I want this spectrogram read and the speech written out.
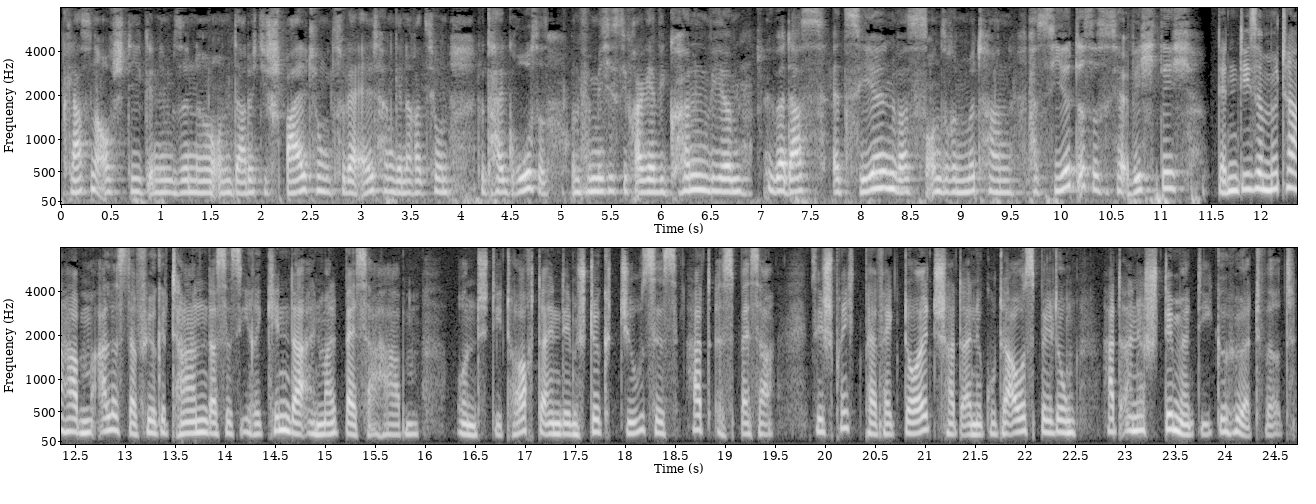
Klassenaufstieg in dem Sinne und dadurch die Spaltung zu der Elterngeneration total groß ist. Und für mich ist die Frage, ja, wie können wir über das erzählen, was unseren Müttern passiert ist? Das ist ja wichtig. Denn diese Mütter haben alles dafür getan, dass es ihre Kinder einmal besser haben. Und die Tochter in dem Stück Juices hat es besser. Sie spricht perfekt Deutsch, hat eine gute Ausbildung, hat eine Stimme, die gehört wird.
